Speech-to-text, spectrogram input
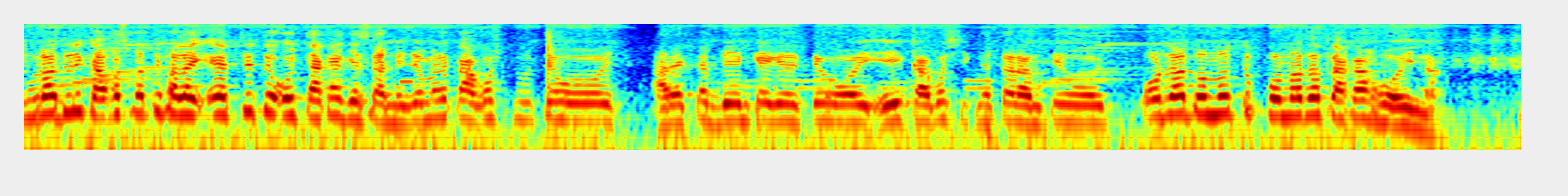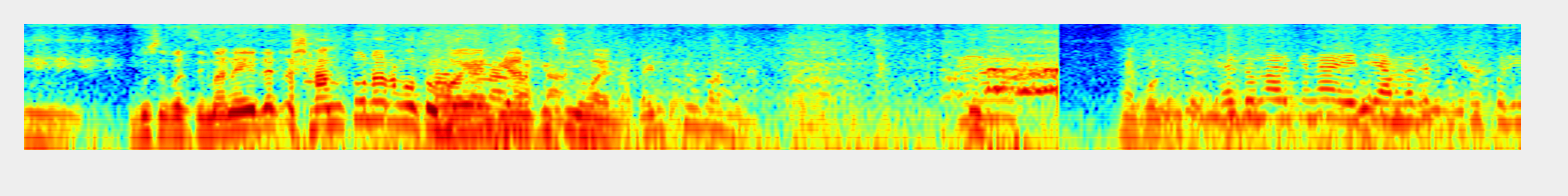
দূরাদূরি কাগজপাতি ফেলাই এর চেয়ে তো ওই টাকা গেছে আমি। যে মানে কাগজ তুলতে হয় আর একটা ব্যাংকে যেতে হয় এই কাগজ সিগনেচার আনতে হয়। ওটার জন্য তো পনেরো হাজার টাকা হয় না। বুঝতে পারছি। মানে এটা একটা সান্ত্বনার মতো হয় আর কি আর কিছু হয় না তাই তো? হয় না। বলেন। এর জন্য আর কি না এই যে আমরা যে ফসল করি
